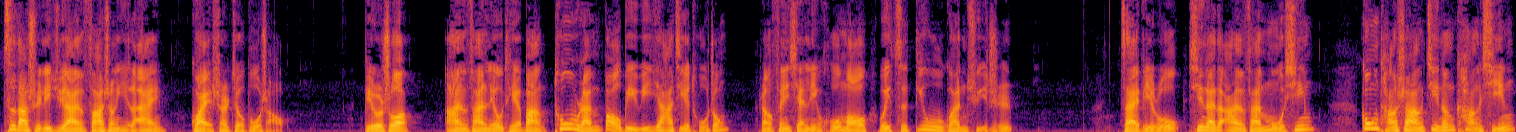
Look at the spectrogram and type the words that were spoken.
自打水利局案发生以来，怪事儿就不少，比如说。案犯刘铁棒突然暴毙于押解途中，让分县令胡某为此丢官拒职。再比如新来的案犯木星，公堂上既能抗刑，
